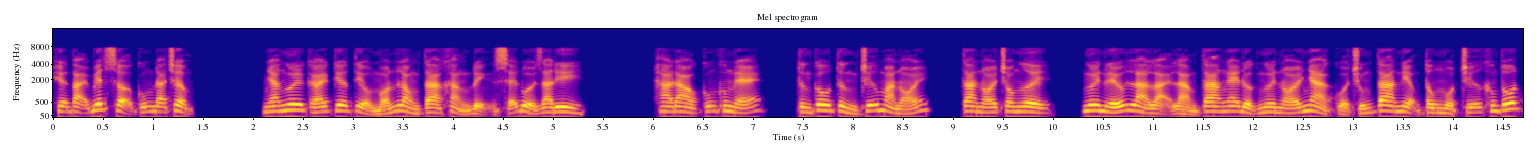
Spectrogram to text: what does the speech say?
Hiện tại biết sợ cũng đã chậm. Nhà ngươi cái kia tiểu món lòng ta khẳng định sẽ đuổi ra đi. Hà đào cũng không né, từng câu từng chữ mà nói, ta nói cho ngươi, ngươi nếu là lại làm ta nghe được ngươi nói nhà của chúng ta niệm tông một chữ không tốt,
